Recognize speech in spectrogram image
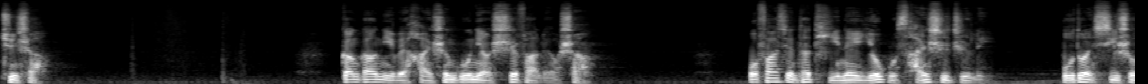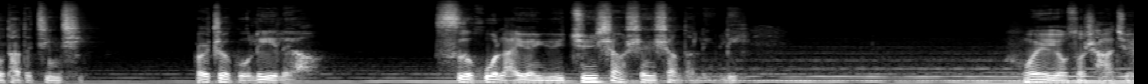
君上。刚刚你为寒生姑娘施法疗伤，我发现她体内有股蚕食之力，不断吸收她的精气，而这股力量似乎来源于君上身上的灵力。我也有所察觉。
